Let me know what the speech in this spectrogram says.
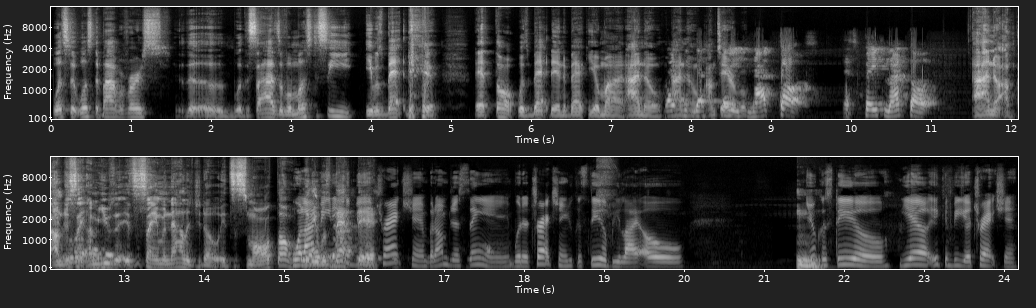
what's the what's the Bible verse? The uh, with the size of a mustard seed, it was back there. that thought was back there in the back of your mind. I know, That's, I know, I'm faith, terrible. not thoughts. That's faith, not thought. I know. I'm, I'm just saying. I'm using. It's the same analogy though. It's a small thought, well, but I it was mean, it back could be there. attraction, but I'm just saying, with attraction, you could still be like, oh, you Hmm. could still, yeah, it could be attraction,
